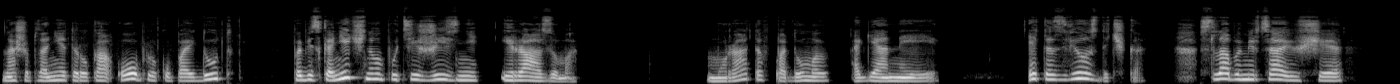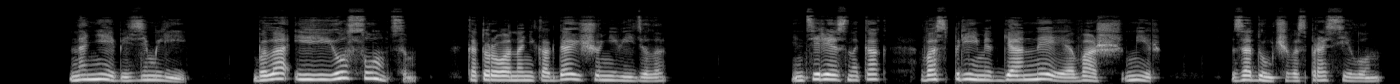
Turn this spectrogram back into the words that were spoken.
Наши планеты рука об руку пойдут по бесконечному пути жизни и разума. Муратов подумал о Геонее. Эта звездочка, слабо мерцающая на небе Земли, была и ее солнцем, которого она никогда еще не видела. «Интересно, как воспримет Геонея ваш мир?» — задумчиво спросил он.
